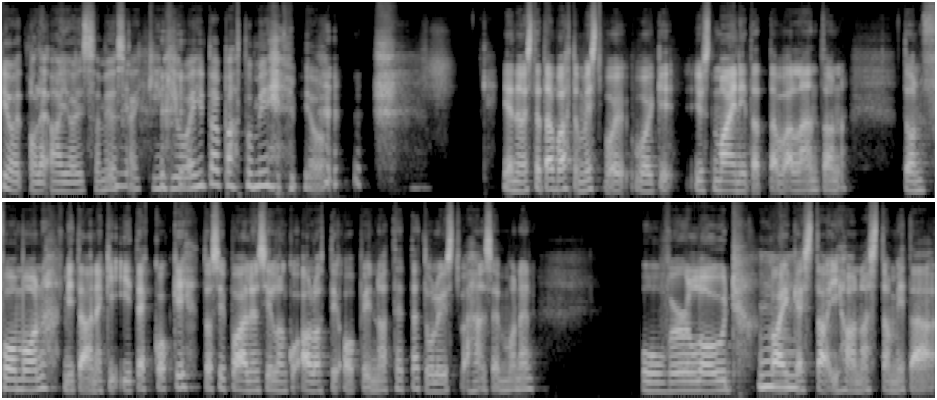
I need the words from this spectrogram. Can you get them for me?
Joo, ole ajoissa myös kaikkiin kivoihin tapahtumiin. Joo. Ja noista tapahtumista voi, voikin just mainita tavallaan ton, ton FOMON, mitä ainakin itse koki tosi paljon silloin, kun aloitti opinnot, että tuli just vähän semmoinen – overload mm-hmm. kaikesta ihanasta mitä,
